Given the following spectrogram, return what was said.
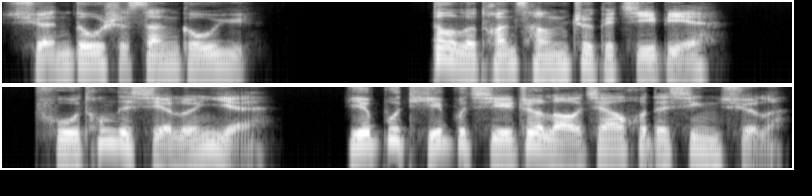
全都是三勾玉。到了团藏这个级别，普通的血轮眼也不提不起这老家伙的兴趣了。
